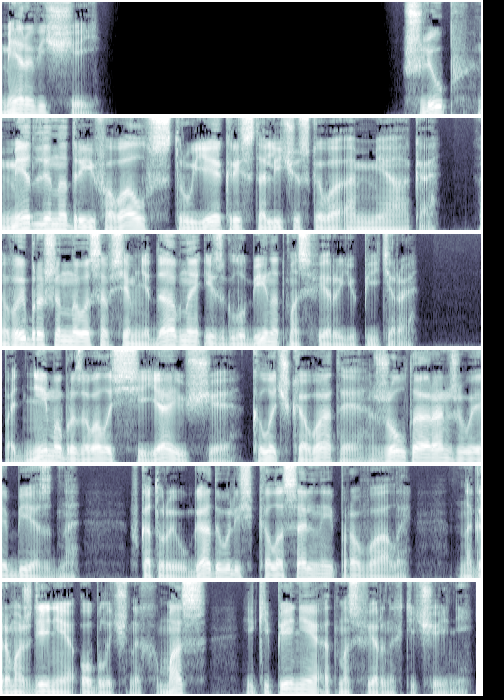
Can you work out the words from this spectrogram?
Мера вещей. Шлюп медленно дрейфовал в струе кристаллического аммиака, выброшенного совсем недавно из глубин атмосферы Юпитера. Под ним образовалась сияющая, клочковатая, желто-оранжевая бездна, в которой угадывались колоссальные провалы, нагромождение облачных масс и кипение атмосферных течений.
